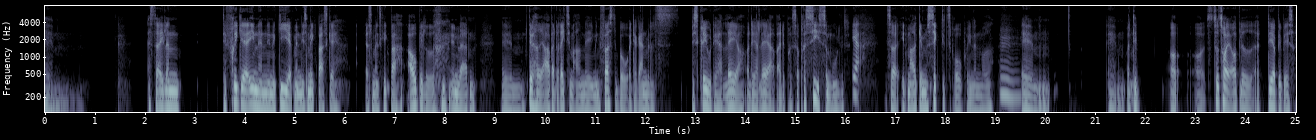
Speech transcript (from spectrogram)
øhm, altså der er et eller andet, det frigiver en eller anden energi, at man ligesom ikke bare skal, altså man skal ikke bare afbillede en verden. Øhm, det havde jeg arbejdet rigtig meget med i min første bog, at jeg gerne ville beskrive det her lager, og det her lagerarbejde på så præcis som muligt. Ja. Så et meget gennemsigtigt sprog på en eller anden måde. Mm. Øhm, øhm, og, det, og, og så tror jeg, jeg oplevede, at det at bevæge sig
